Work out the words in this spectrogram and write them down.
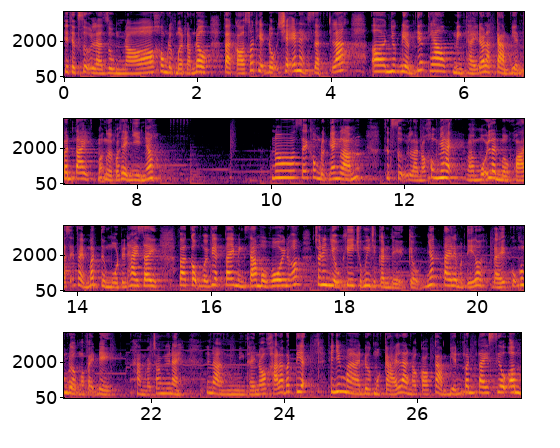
thì thực sự là dùng nó không được mượt lắm đâu và có xuất hiện độ trễ này, giật lag. Ờ, nhược điểm tiếp theo mình thấy đó là cảm biến vân tay, mọi người có thể nhìn nhá nó sẽ không được nhanh lắm Thực sự là nó không nhạy và mỗi lần mở khóa sẽ phải mất từ 1 đến 2 giây Và cộng với việc tay mình ra mồ hôi nữa Cho nên nhiều khi chúng mình chỉ cần để kiểu nhấc tay lên một tí thôi Đấy cũng không được mà phải để hẳn vào trong như này. Nên là mình thấy nó khá là bất tiện. Thế nhưng mà được một cái là nó có cảm biến vân tay siêu âm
